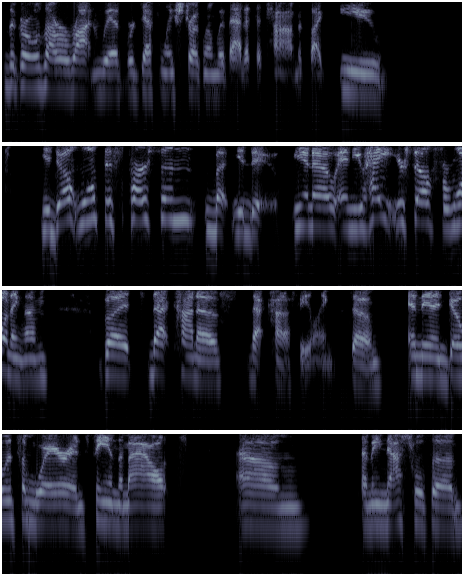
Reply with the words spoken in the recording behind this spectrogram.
the girls I were writing with were definitely struggling with that at the time. It's like you you don't want this person, but you do, you know, and you hate yourself for wanting them, but that kind of that kind of feeling. So and then going somewhere and seeing them out. Um, I mean, Nashville's a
